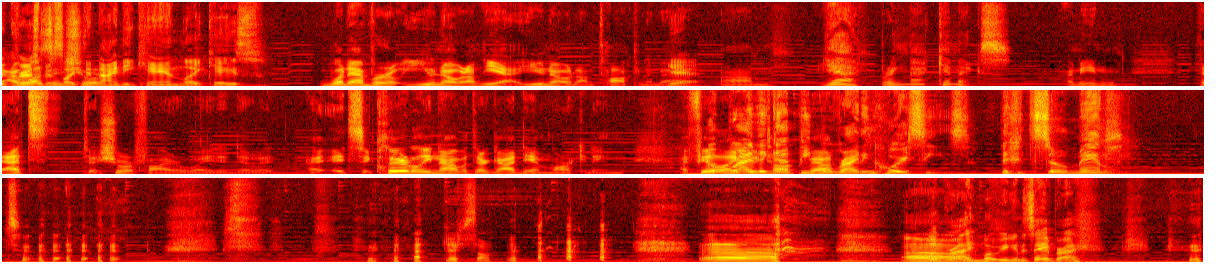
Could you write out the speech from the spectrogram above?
I Christmas, wasn't like sure. the 90 can like case? whatever you know what I'm yeah you know what I'm talking about Yeah. um yeah bring back gimmicks I mean that's a surefire way to do it I, it's clearly not with their goddamn marketing I feel like right, we talked about riding horses. It's so manly. there's something uh, What, Bry? um, What were you gonna say, Bry? this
